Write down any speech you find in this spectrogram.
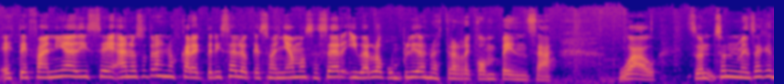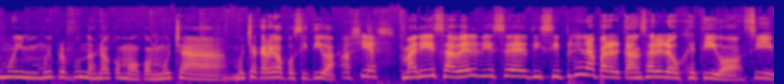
Estefanía dice, a nosotras nos caracteriza lo que soñamos hacer y verlo cumplido es nuestra recompensa. Wow. Son, son mensajes muy muy profundos, ¿no? Como con mucha mucha carga positiva. Así es. María Isabel dice disciplina para alcanzar el objetivo. Sí,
